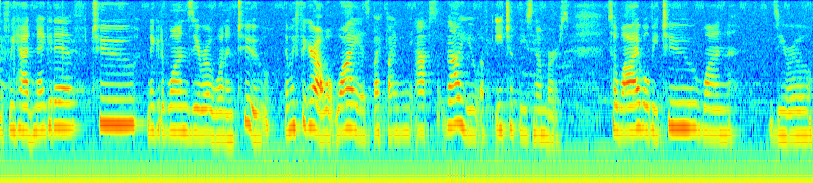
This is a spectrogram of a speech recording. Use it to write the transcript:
if we had negative 2, negative 1, 0, 1, and 2, then we figure out what y is by finding the absolute value of each of these numbers. So y will be 2, 1, 0,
